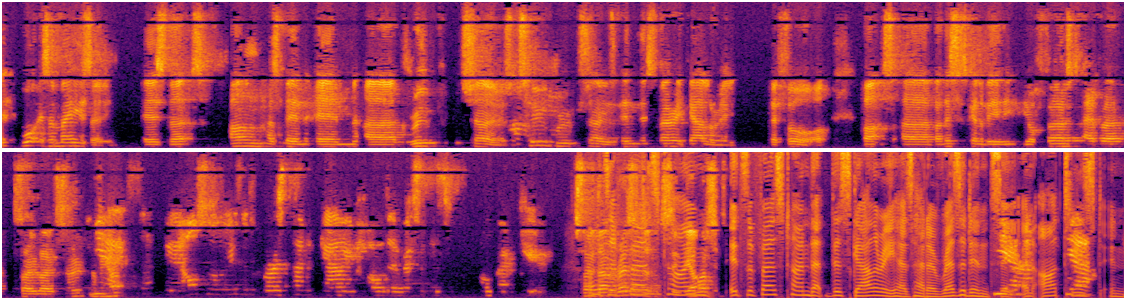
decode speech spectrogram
it, what is amazing is that Ang has been in uh, group shows, two group shows in this very gallery before, but uh, but this is going to be your first ever solo show. coming Yeah, exactly. And also, it's the first time the gallery hold a residence program here. So Oh, that it's the residency, first the time. artist- It's the first time that this gallery has had a residency, Yeah, an artist in.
